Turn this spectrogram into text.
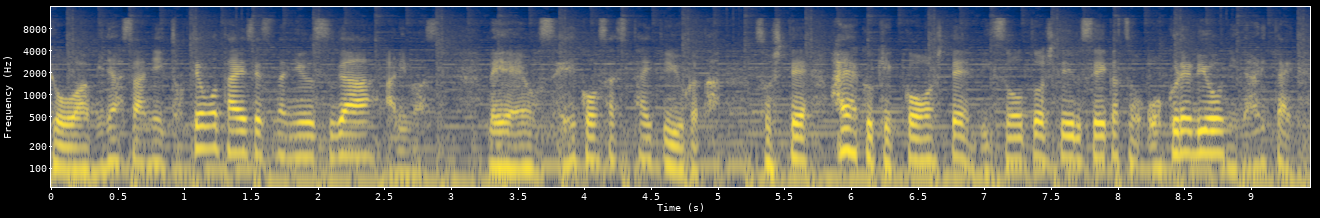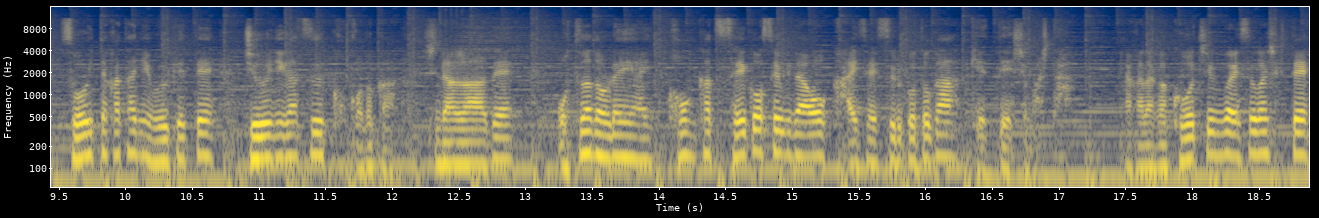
今日は皆さんにとても大切なニュースがあります。恋愛を成功させたいという方そして早く結婚をして理想としている生活を送れるようになりたい。そういった方に向けて12月9日品川で大人の恋愛婚活成功セミナーを開催することが決定しました。なかなかコーチングが忙しくて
